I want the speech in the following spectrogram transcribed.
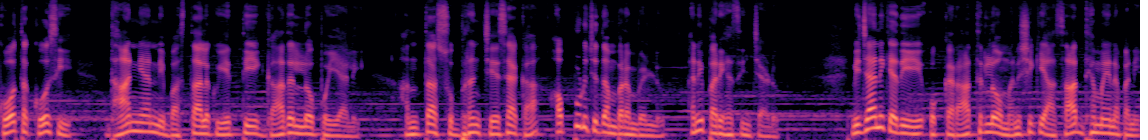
కోత కోసి ధాన్యాన్ని బస్తాలకు ఎత్తి గాదల్లో పోయాలి అంతా శుభ్రం చేశాక అప్పుడు చిదంబరం వెళ్ళు అని పరిహసించాడు. నిజానికి అది ఒక్క రాత్రిలో మనిషికి అసాధ్యమైన పని.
